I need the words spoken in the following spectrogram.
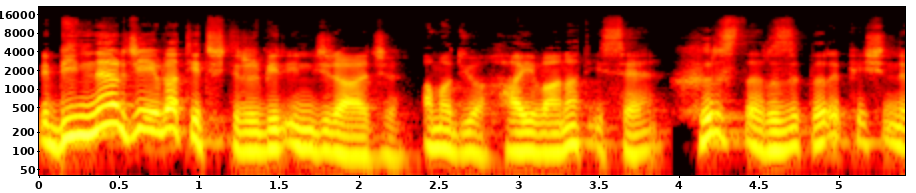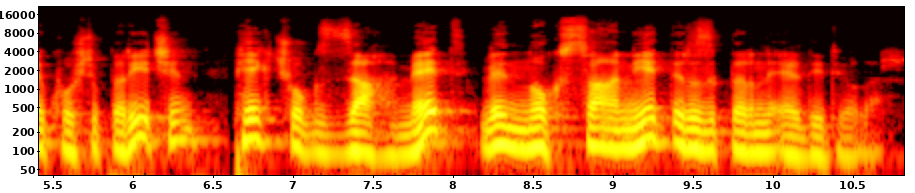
Ve binlerce evlat yetiştirir bir incir ağacı. Ama diyor hayvanat ise hırsla rızıkları peşinde koştukları için pek çok zahmet ve noksaniyetle rızıklarını elde ediyorlar.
